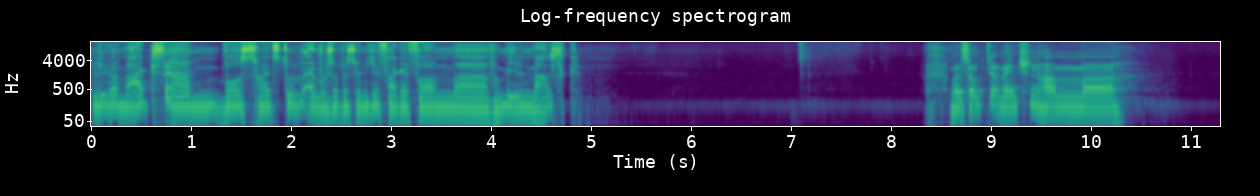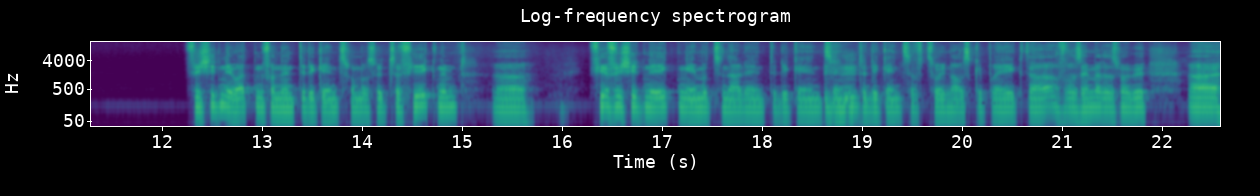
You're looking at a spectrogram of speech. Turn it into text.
Lieber Max, ähm, was hältst du einfach so eine persönliche Frage vom, äh, vom Elon Musk? Man sagt ja, Menschen haben äh, verschiedene Arten von Intelligenz, wenn man so jetzt ein Viereck nimmt. Äh, vier verschiedene Ecken, emotionale Intelligenz, mhm. Intelligenz auf Zahlen ausgeprägt, äh, auf was immer das man will. Äh,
